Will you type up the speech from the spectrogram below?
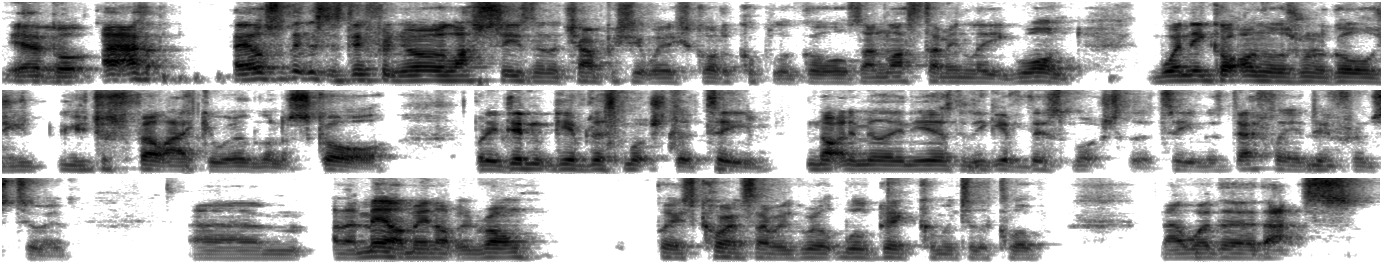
yeah, but I, I- I also think this is different. You know, last season in the Championship where he scored a couple of goals, and last time in League One, when he got on those run of goals, you, you just felt like he was going to score, but he didn't give this much to the team. Not in a million years did he give this much to the team. There's definitely a difference to him. Um, and I may or may not be wrong, but it's coincided with Will, Will Grigg coming to the club. Now, whether that's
